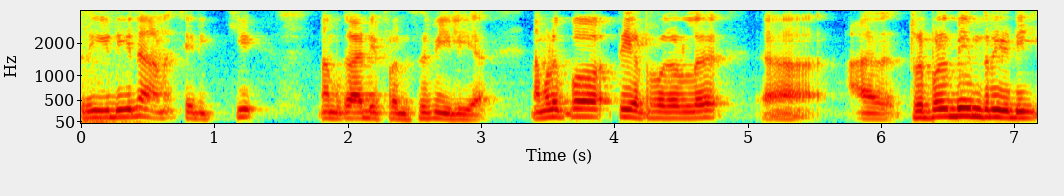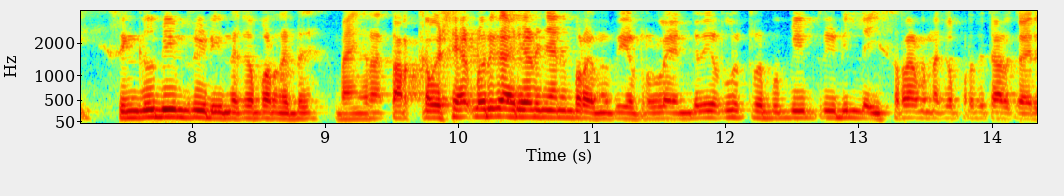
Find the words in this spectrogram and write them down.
three ഡിയിലാണ് ശരിക്ക് നമുക്ക് ആ ഡിഫറൻസ് ഫീൽ ചെയ്യുക നമ്മളിപ്പോൾ തിയേറ്ററുകളിൽ triple beam three D single beam three D എന്നൊക്കെ പറഞ്ഞിട്ട് ഭയങ്കര തർക്കവിഷയമായിട്ടുള്ള ഒരു കാര്യമാണ് ഞാനും പറയുന്നത്. തിയേറ്ററുകൾ എന്റെ തിയേറ്ററിൽ ട്രിപ്പിൾ ബീം ത്രീ ഡി ലേസറാണെന്നൊക്കെ പറഞ്ഞിട്ട് ആൾക്കാർ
